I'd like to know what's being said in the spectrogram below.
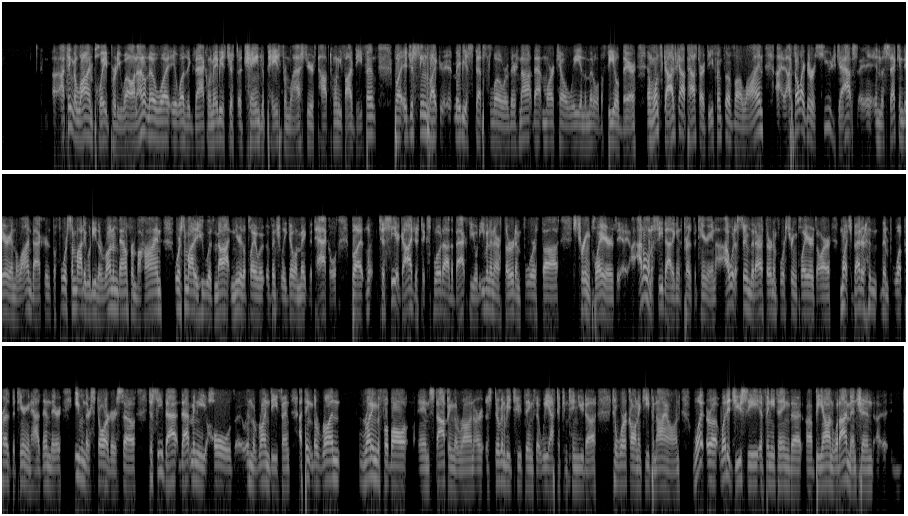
I think the line played pretty well, and I don't know what it was exactly. Maybe it's just a change of pace from last year's top 25 defense, but it just seems like maybe a step slower. There's not that Marquel Lee in the middle of the field there, and once guys got past our defensive uh, line, I, I felt like there were huge gaps in the secondary and the linebackers before somebody would either run them down from behind or somebody who was not near the play would eventually go and make the tackle. But to see a guy just explode out of the backfield, even in our third and fourth uh, string players, I don't don't want to see that against Presbyterian. I would assume that our third and fourth string players are much better than, than what Presbyterian has in there, even their starters. So to see that that many holes in the run defense, I think the run running the football and stopping the run are still going to be two things that we have to continue to to work on and keep an eye on. What uh, what did you see, if anything, that uh, beyond what I mentioned uh,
